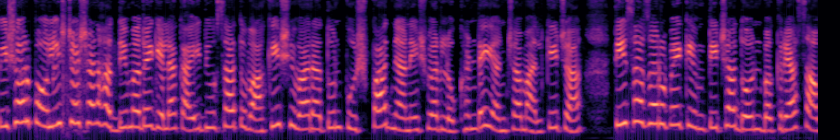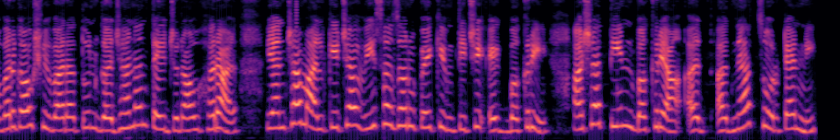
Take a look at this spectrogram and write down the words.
पिशोर पोलीस स्टेशन हद्दीमध्ये गेल्या काही दिवसात वाकी शिवारातून पुष्पा ज्ञानेश्वर लोखंडे यांच्या मालकीच्या तीस हजार रुपये किमतीच्या दोन बकऱ्या सावरगाव शिवारातून गजानन तेजराव हराळ यांच्या मालकीच्या वीस हजार रुपये किमतीची एक बकरी अशा तीन बकऱ्या अ- अज्ञात चोरट्यांनी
